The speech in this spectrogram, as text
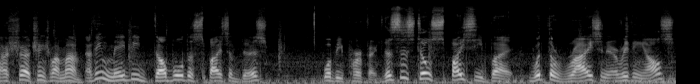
Actually, I changed my mind. I think maybe double the spice of this would be perfect. This is still spicy, but with the rice and everything else,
